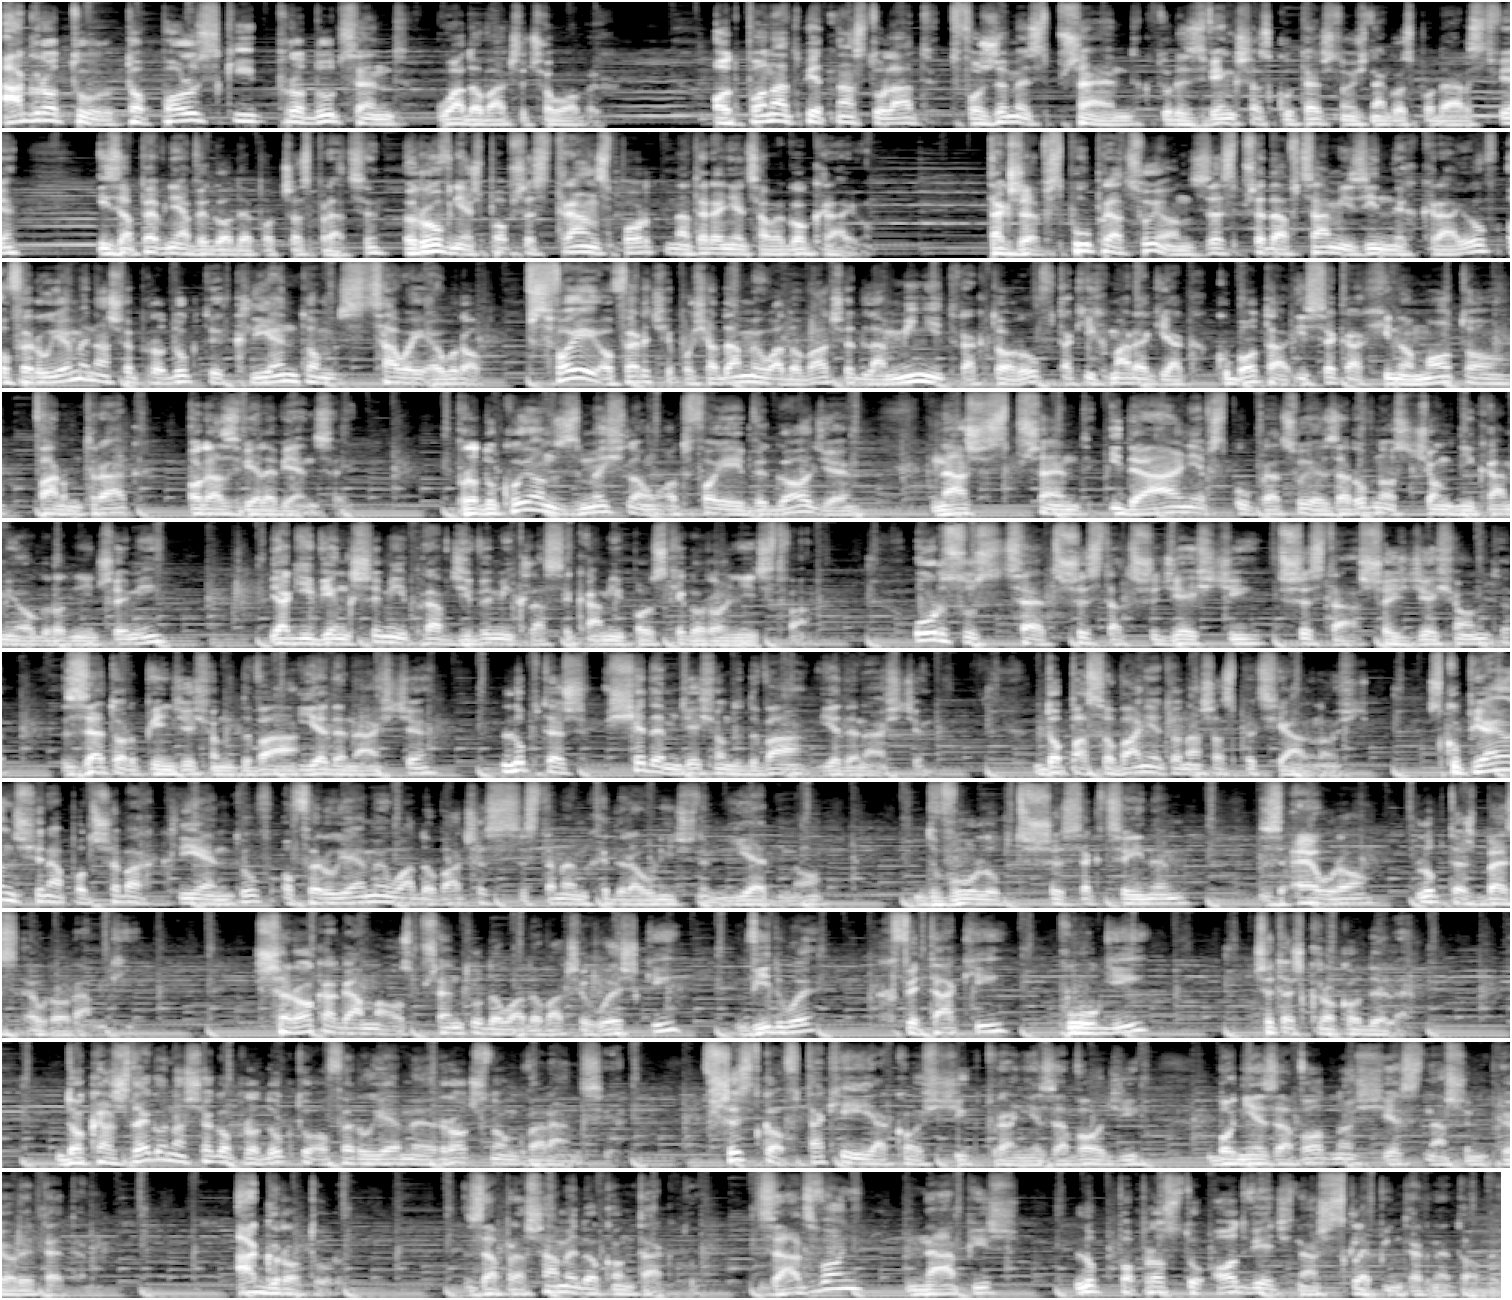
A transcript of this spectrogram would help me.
AgroTour to polski producent ładowaczy czołowych. Od ponad 15 lat tworzymy sprzęt, który zwiększa skuteczność na gospodarstwie i zapewnia wygodę podczas pracy, również poprzez transport na terenie całego kraju. Także współpracując ze sprzedawcami z innych krajów, oferujemy nasze produkty klientom z całej Europy. W swojej ofercie posiadamy ładowacze dla mini traktorów, takich marek jak Kubota, Iseka, Hinomoto, FarmTrack oraz wiele więcej. Produkując z myślą o Twojej wygodzie, nasz sprzęt idealnie współpracuje zarówno z ciągnikami ogrodniczymi, jak i większymi prawdziwymi klasykami polskiego rolnictwa. Ursus C330, 360, Zetor 52, 11 lub też 72, 11. Dopasowanie to nasza specjalność. Skupiając się na potrzebach klientów, oferujemy ładowacze z systemem hydraulicznym jedno, dwu lub trzysekcyjnym, z euro lub też bez euroramki. Szeroka gama osprzętu do ładowaczy łyżki, widły, chwytaki, pługi czy też krokodyle. Do każdego naszego produktu oferujemy roczną gwarancję. Wszystko w takiej jakości, która nie zawodzi, bo niezawodność jest naszym priorytetem. AgroTour. Zapraszamy do kontaktu. Zadzwoń, napisz lub po prostu odwiedź nasz sklep internetowy.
